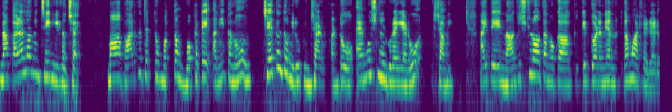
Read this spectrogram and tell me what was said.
నా కళలో నుంచి నీళ్ళు వచ్చాయి మా భారత జట్టు మొత్తం ఒక్కటే అని తను చేతులతో నిరూపించాడు అంటూ ఎమోషనల్ గురయ్యాడు షమి. అయితే నా దృష్టిలో తను ఒక క్రికెట్ గాడ్ అని అన్నట్టుగా మాట్లాడాడు.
